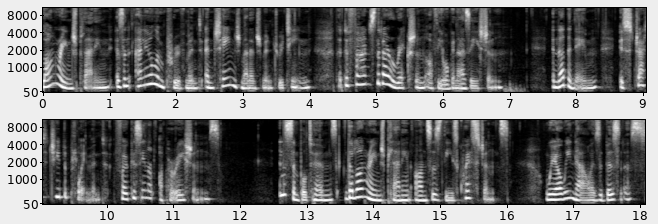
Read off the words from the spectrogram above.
Long range planning is an annual improvement and change management routine that defines the direction of the organization. Another name is strategy deployment, focusing on operations. In simple terms, the long range planning answers these questions Where are we now as a business?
